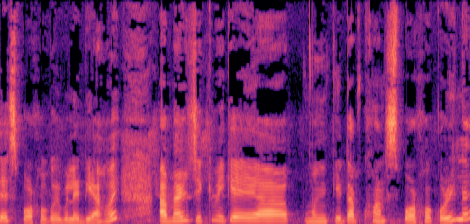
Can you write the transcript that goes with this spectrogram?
যে স্পৰ্শ কৰিবলৈ দিয়া হয় আমাৰ জিকমিকে এয়া কিতাপখন স্পৰ্শ কৰিলে।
